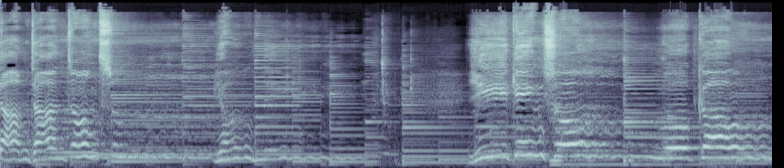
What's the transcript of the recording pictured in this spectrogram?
但当中有你已经足够。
